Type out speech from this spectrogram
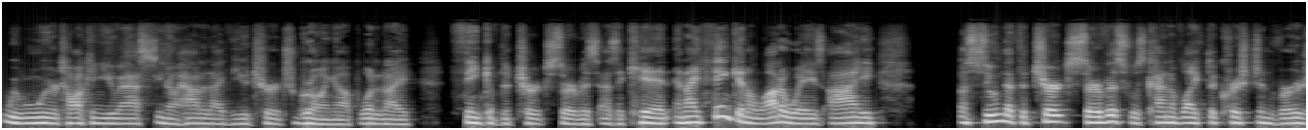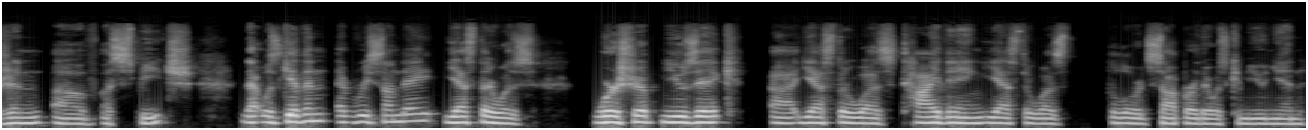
when we were talking, you asked, you know, how did I view church growing up? What did I think of the church service as a kid? And I think in a lot of ways, I assumed that the church service was kind of like the Christian version of a speech that was given every Sunday. Yes, there was worship music. Uh, yes, there was tithing. Yes, there was the Lord's Supper, there was communion.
